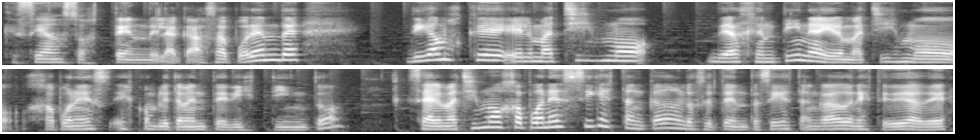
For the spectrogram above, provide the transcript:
que sean sostén de la casa. Por ende, digamos que el machismo de Argentina y el machismo japonés es completamente distinto. O sea, el machismo japonés sigue estancado en los 70, sigue estancado en esta idea de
